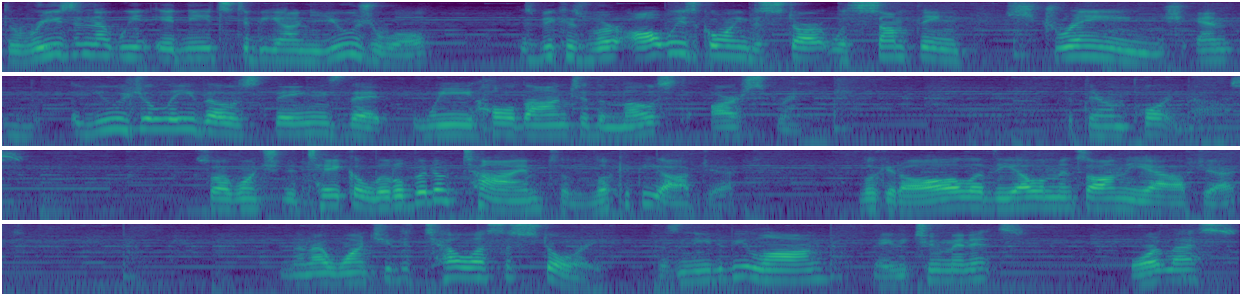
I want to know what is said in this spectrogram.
The reason that we, it needs to be unusual is because we're always going to start with something strange and usually those things that we hold on to the most are strange. But they're important to us. So I want you to take a little bit of time to look at the object, look at all of the elements on the object, and then I want you to tell us a story doesn't need to be long, maybe two minutes or less,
